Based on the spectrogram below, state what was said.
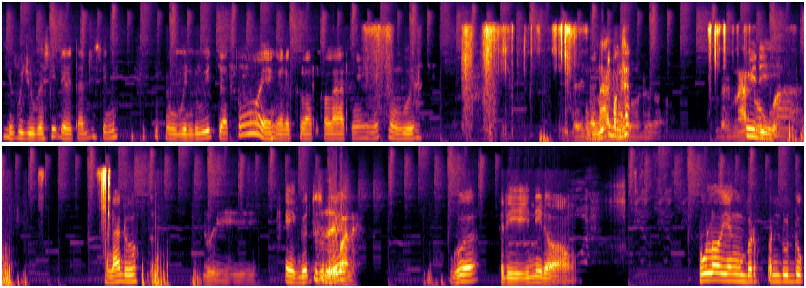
Ya gue juga sih dari tadi sini nungguin duit jatuh ya nggak ada kelar-kelarnya ini nungguin. Dari Nggak gitu, Manado bangsat. udah. Dari Manado Widih. gua. Manado. Wih. Eh gue tuh sebenarnya mana? gue dari ini dong. Pulau yang berpenduduk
